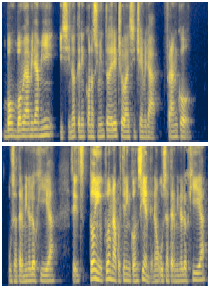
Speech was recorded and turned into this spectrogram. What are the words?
vos, me vas a mirar a mí y si no tenés conocimiento de derecho, vas a decir, che, mira, Franco usa terminología, es toda una cuestión inconsciente, ¿no? Usa terminología,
